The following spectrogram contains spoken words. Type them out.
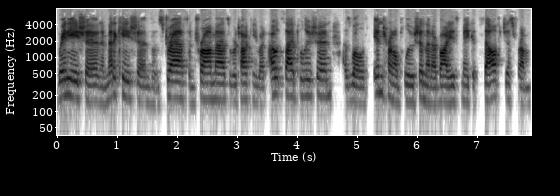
radiation and medications and stress and trauma. So we're talking about outside pollution as well as internal pollution that our bodies make itself just from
